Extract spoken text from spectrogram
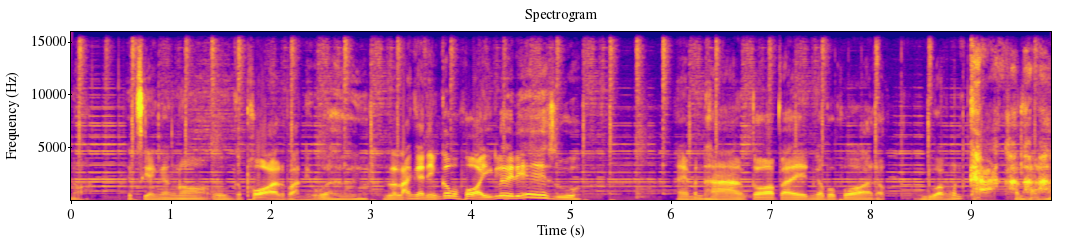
เนาะเสียงยังเนาะโอ้กับพ่อละบาดนี้เว้ยแล้วหลังจากนี้มันก็บ่พออีกเลยเด้สู้ให้มันหาต่อไปมันก็บ่พอดอกดวงมันขากขนาด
